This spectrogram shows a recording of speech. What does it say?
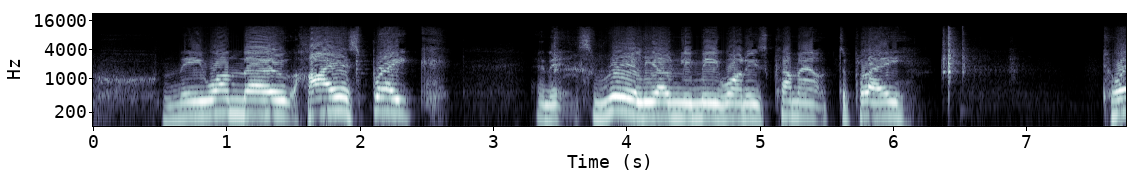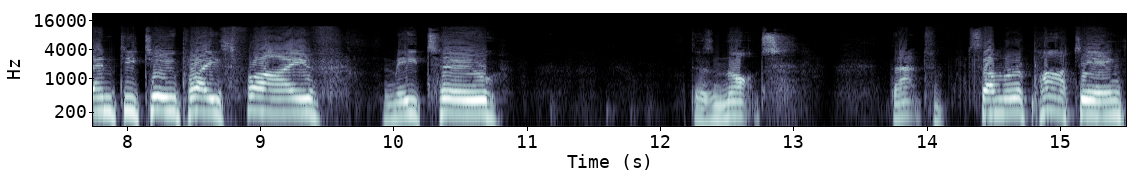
Me one though, highest break, and it's really only me one who's come out to play. 22 plays 5, me 2. Does not. That summer of partying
